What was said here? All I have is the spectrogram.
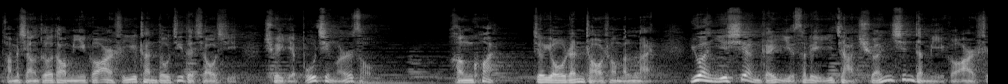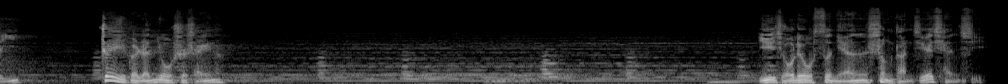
他们想得到米格二十一战斗机的消息却也不胫而走。很快就有人找上门来，愿意献给以色列一架全新的米格二十一。这个人又是谁呢？一九六四年圣诞节前夕，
